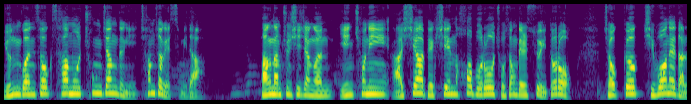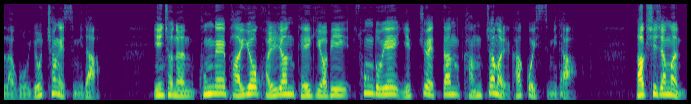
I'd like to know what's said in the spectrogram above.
윤관석 사무총장 등이 참석했습니다. 박남춘 시장은 인천이 아시아 백신 허브로 조성될 수 있도록 적극 지원해달라고 요청했습니다. 인천은 국내 바이오 관련 대기업이 송도에 입주했다는 강점을 갖고 있습니다. 박 시장은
